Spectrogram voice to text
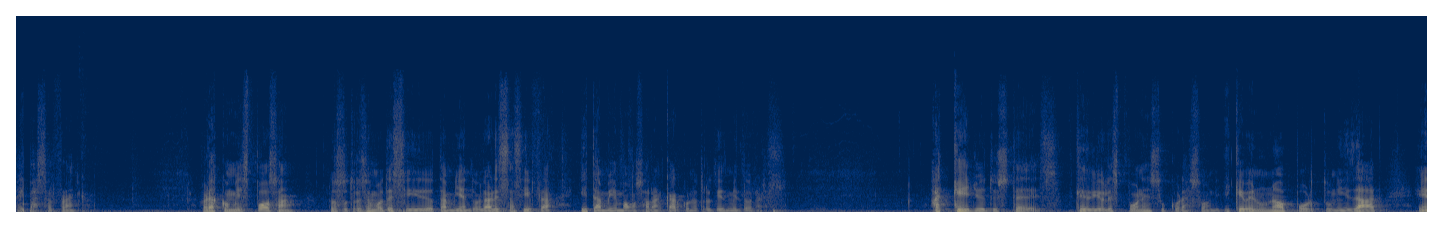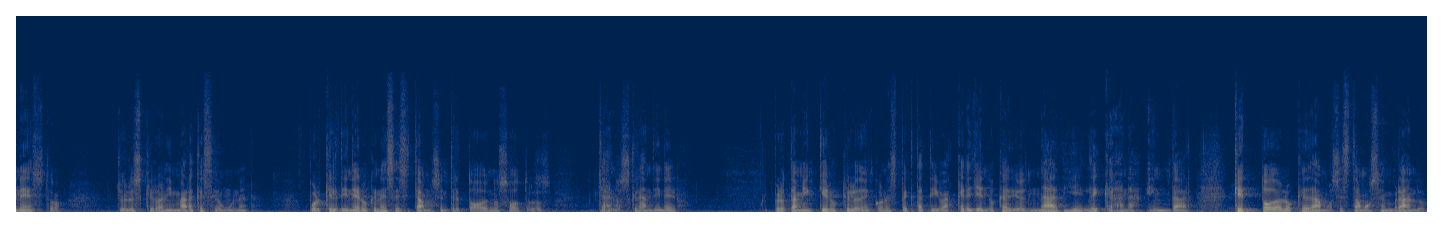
El pastor Frank. Ahora con mi esposa, nosotros hemos decidido también doblar esa cifra y también vamos a arrancar con otros 10 mil dólares. Aquellos de ustedes que Dios les pone en su corazón y que ven una oportunidad en esto, yo les quiero animar a que se unan. Porque el dinero que necesitamos entre todos nosotros ya no es gran dinero pero también quiero que lo den con expectativa, creyendo que a Dios nadie le gana en dar, que todo lo que damos estamos sembrando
